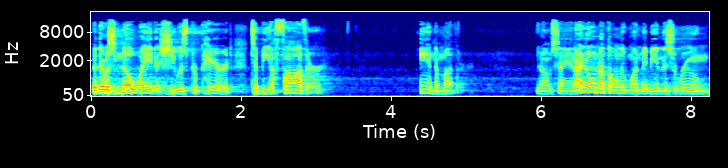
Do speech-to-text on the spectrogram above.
but there was no way that she was prepared to be a father and a mother. You know what I'm saying? I know I'm not the only one, maybe in this room,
